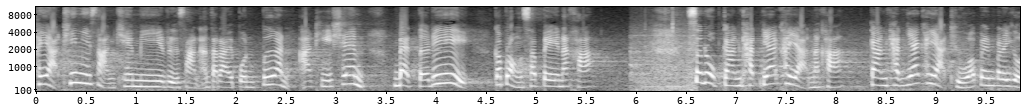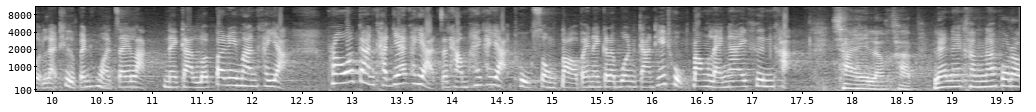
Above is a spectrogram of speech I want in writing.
ขยะที่มีสารเคมี หรือสารอันตรายปนเปื้อน อาทิเช่น แบตเตอรี่ กระป๋องสเปรย์นะคะ รุปการคัดแยกขยะนะคะ การคัดแยกขยะถือว่าเป็นประโยชน์และถือเป็นหัวใจหลักในการลดปริมาณขยะ เพราะว่าการคัดแยกขยะจะทำให้ขยะถูกส่งต่อไปในกระบวนการที่ถูกต้องและง่ายขึ้นค่ะ ใช่แล้วครับ และในครั้งหน้าพวกเรา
